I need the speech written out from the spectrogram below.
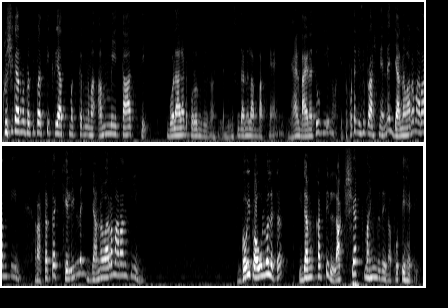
කෘෂිකර්ම ප්‍රතිපත්ති ක්‍රියාත්මක කරනවා අම්මේ තාත්තේ බොලාලට පොරොන්දු වෙනවා කියලා මිනිස්සු දන්න ලබ්බක් නෑනේ. මෑන් බය නැතුව කියනවා. එතකොට කිසි ප්‍රශ්නයක් නෑ. ජනවරම අරන් තියෙන්නේ. රටට කෙලින්න ජනවරම අරන් තියෙන්නේ. ගොවි පවුල් වලට ඉඩම් කට්ටි ලක්ෂයක් මහින්ද දෙනවා පොතේ හැටියට.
